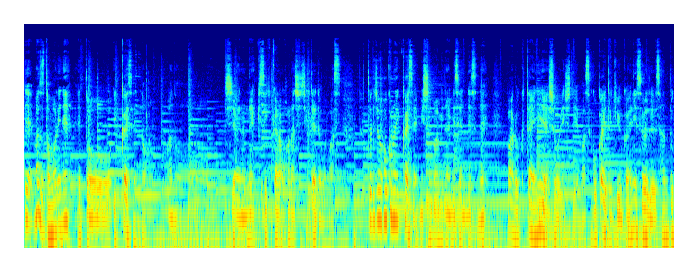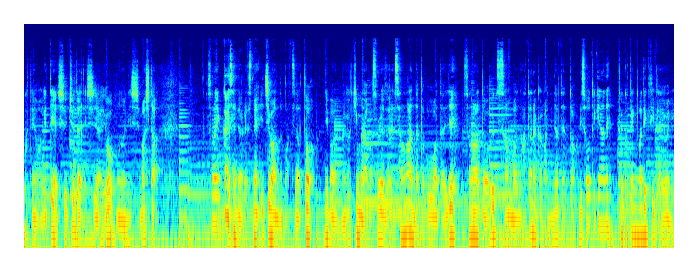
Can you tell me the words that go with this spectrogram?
でまずともにねえっと1回戦のあの試合のね奇跡からお話ししていきたいと思います。鳥取城北の1回戦三島南戦ですね。は6対2で勝利しています。5回と9回にそれぞれ3得点を挙げて集中打で試合をものにしました。その1回戦ではですね1番の松田と2番の中木村がそれぞれ3安打と大当たりでその後打つ3番の畑中が2打点と理想的なね得点ができていたように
